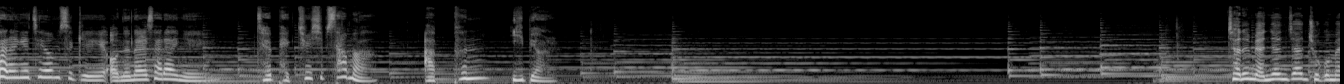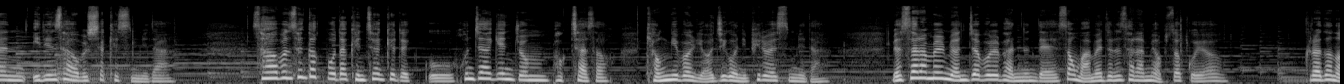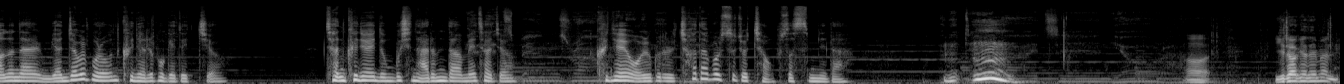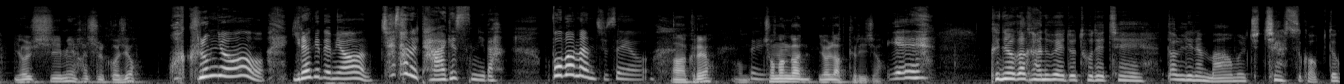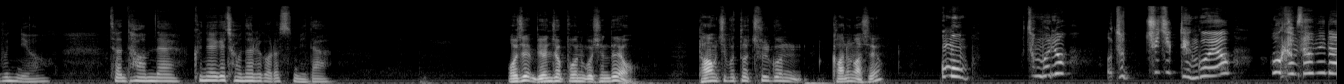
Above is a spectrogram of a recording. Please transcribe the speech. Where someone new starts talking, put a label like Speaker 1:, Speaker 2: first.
Speaker 1: 사랑의 체험수기 어느 날 사랑이 제 173화 아픈 이별
Speaker 2: 저는 몇 년 전 조그만 1인 사업을 시작했습니다. 사업은 생각보다 괜찮게 됐고 혼자 하기엔 좀 벅차서 격리벌 여직원이 필요했습니다. 몇 사람을 면접을 봤는데 썩 마음에 드는 사람이 없었고요. 그러던 어느 날 면접을 보러 온 그녀를 보게 됐죠. 전 그녀의 눈부신 아름다움에 젖어 그녀의 얼굴을 쳐다볼 수조차 없었습니다.
Speaker 3: 어, 일하게 되면 열심히 하실 거죠?
Speaker 1: 와, 그럼요. 일하게 되면 최선을 다하겠습니다. 뽑아만 주세요.
Speaker 3: 아 그래요? 어,
Speaker 1: 네.
Speaker 3: 조만간 연락드리죠.
Speaker 1: 예.
Speaker 2: 그녀가 간 후에도 도대체 떨리는 마음을 주체할 수가 없더군요. 전 다음 날 그녀에게 전화를 걸었습니다.
Speaker 3: 어제 면접 본 곳인데요. 다음 주부터 출근 가능하세요?
Speaker 1: 어머, 정말요? 어, 저 취직된 거예요? 어, 감사합니다.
